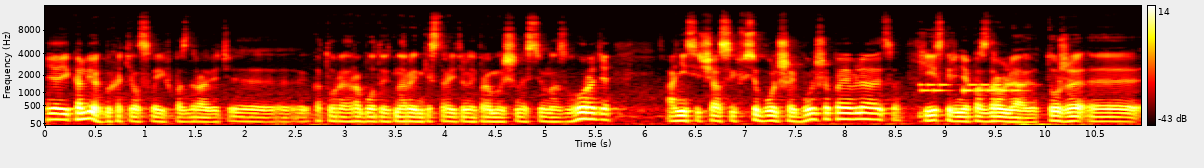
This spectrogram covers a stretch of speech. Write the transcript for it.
Я и коллег бы хотел своих поздравить, э, которые работают на рынке строительной промышленности у нас в городе. Они сейчас, их все больше и больше появляется. Их искренне поздравляю. Тоже э,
